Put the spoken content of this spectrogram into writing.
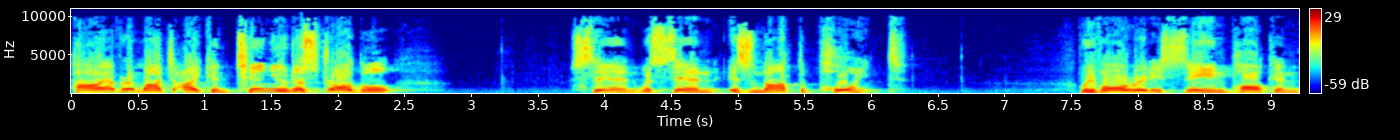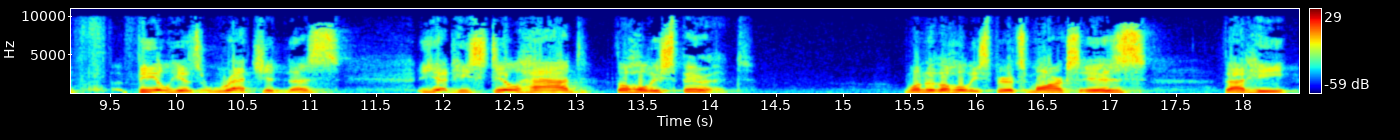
However much I continue to struggle sin with sin is not the point. We've already seen Paul can feel his wretchedness, yet he still had the Holy Spirit. One of the Holy Spirit's marks is that he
